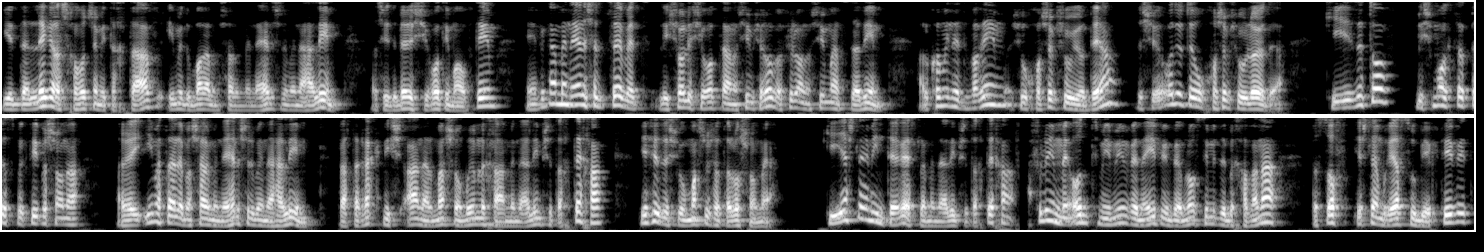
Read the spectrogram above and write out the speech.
ידלג על השכבות שמתחתיו, אם מדובר למשל מנהל של מנהלים, אז שידבר ישירות עם העובדים אה, וגם מנהל של צוות לשאול ישירות את האנשים שלו ואפילו אנשים מהצדדים על כל מיני דברים שהוא חושב שהוא יודע ושעוד יותר הוא חושב שהוא לא יודע. כי זה טוב לשמוע קצת פרספקטיבה שונה. הרי אם אתה למשל מנהל של מנהלים ואתה רק נשען על מה שאומרים לך המנהלים שתחתיך יש איזשהו משהו שאתה לא שומע. כי יש להם אינטרס למנהלים שתחתיך אפילו אם מאוד תמימים ונאיבים והם לא עושים את זה בכוונה בסוף יש להם ראייה סובייקטיבית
